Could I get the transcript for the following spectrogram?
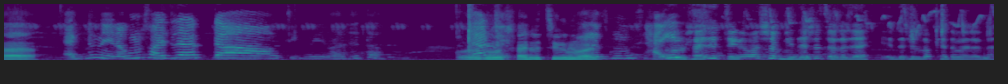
হ্যাঁ। একদিন এরকম সাইজের একটা চিংড়ি মাছ তো। ওইরকম সাইজের চিংড়ি মাছ? এরকম সাইজের চিংড়ি মাছ সব বিদেশে চলে যায়। এদেশের লোক খেতে পারে না।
